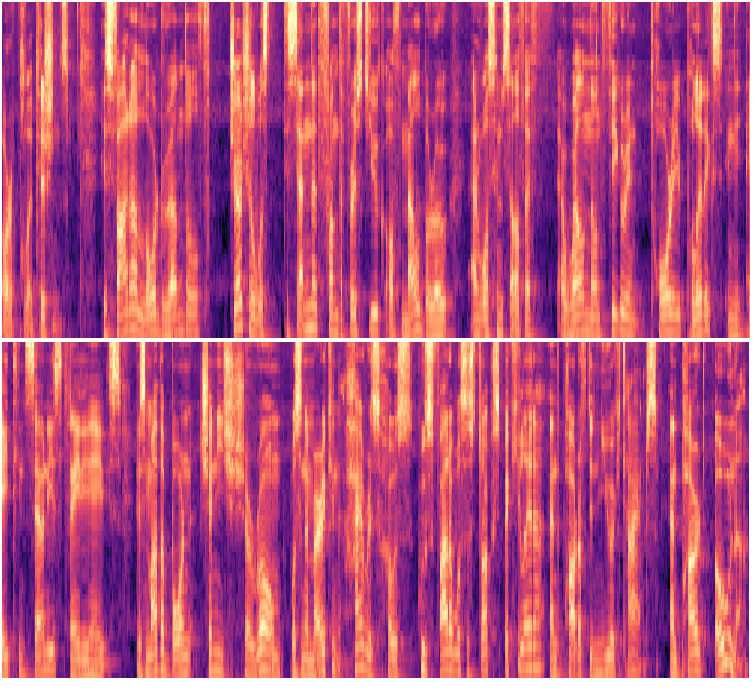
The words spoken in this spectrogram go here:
or politicians. His father, Lord Randolph Churchill, was descended from the first Duke of Marlborough and was himself a a well known figure in Tory politics in the 1870s and 1880s. His mother, born Jennie Jerome, was an American high risk host whose father was a stock speculator and part of the New York Times, and part owner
